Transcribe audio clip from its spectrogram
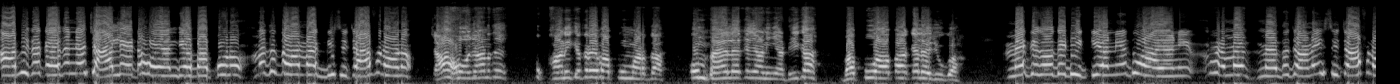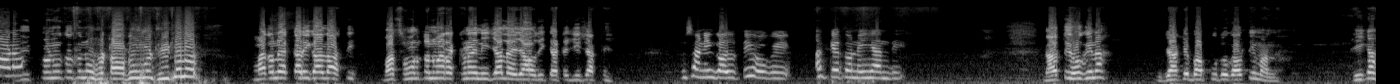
ਆਪ ਹੀ ਤਾਂ ਕਹਿ ਦਿੰਦੇ ਆ ਚਾਹ ਲੇਟ ਹੋ ਜਾਂਦੀ ਆ ਬਾਪੂ ਨੂੰ। ਮੈਂ ਤਾਂ ਤਾਂ ਮੰਗ ਗਈ ਸੀ ਚਾਹ ਫੜਾਉਣ। ਚਾਹ ਹੋ ਜਾਣ ਦੇ ਭੁੱਖਾ ਨਹੀਂ ਕਿਤੇ ਬਾਪੂ ਮਰਦਾ। ਉਹ ਮੈਂ ਲੈ ਕੇ ਜਾਣੀ ਆ ਠੀਕ ਆ? ਬਾਪੂ ਆਪ ਆ ਕੇ ਲੈ ਜਾਊਗਾ। ਮੈਂ ਕਿਦੋਂ ਦੀ ਢੀਕੀ ਆਨੀ ਆ ਤੂੰ ਆਇਆ ਨਹੀਂ ਫਿਰ ਮੈਂ ਮੈਂ ਤਾਂ ਜਾਣਾ ਹੀ ਸੀ ਚਾਹ ਫੜਾਉਣ। ਜੀਤੋ ਨੂੰ ਤਾਂ ਤੈਨੂੰ ਹਟਾ ਦੂੰ ਮੈਂ ਠੀਕ ਹੈ ਨਾ? ਮੈਂ ਤੈਨੂੰ ਇੱਕ ਵਾਰੀ ਗੱਲ ਦੱਸਤੀ ਬਸ ਹੁਣ ਤੈਨੂੰ ਮੈਂ ਰੱਖਣਾ ਨਹੀਂ ਜਾ ਲੈ ਜਾ ਉਹਦੀ ਕੱਟ ਜੀ ਚੱਕ ਕੇ। ਸਣੀ ਗਲਤੀ ਹੋ ਗਈ। ਅੱਗੇ ਤੋਂ ਨਹੀਂ ਜਾਂਦੀ ਗਲਤੀ ਹੋ ਗਈ ਨਾ ਜਾ ਕੇ ਬਾਪੂ ਤੋਂ ਗਲਤੀ ਮੰਨ। ਠੀਕ ਆ?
